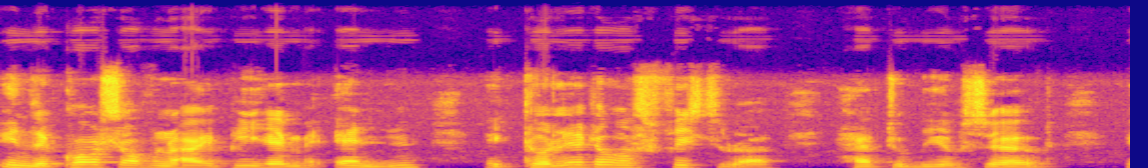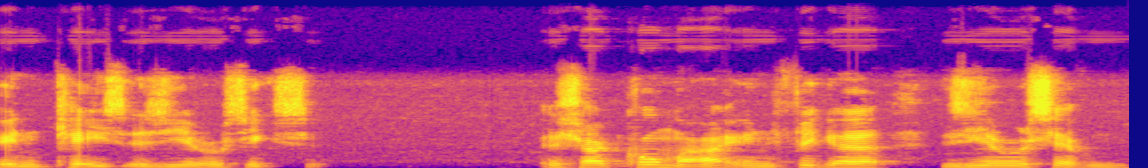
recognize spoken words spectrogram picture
In the course of an IPMN, a collateral fistula had to be observed in case 06. A sarcoma in figure 07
